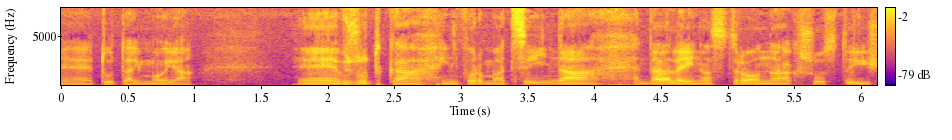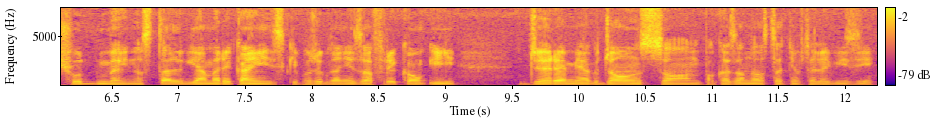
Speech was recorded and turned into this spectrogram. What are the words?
e, tutaj moja e, wrzutka informacyjna. Dalej na stronach 6 i 7 Nostalgia amerykańskie, Pożegnanie z Afryką i Jeremiah Johnson, pokazane ostatnio w telewizji,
